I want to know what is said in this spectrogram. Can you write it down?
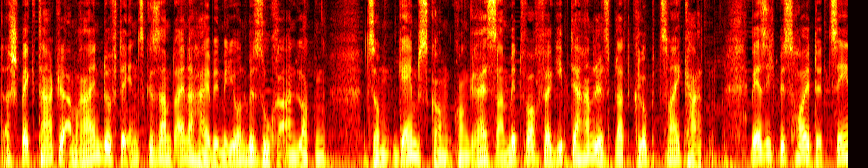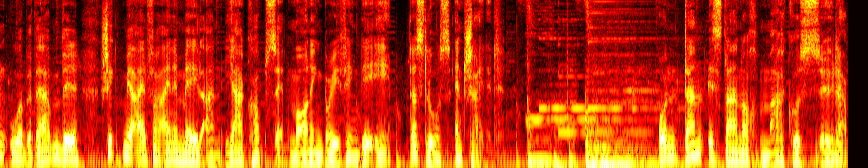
Das Spektakel am Rhein dürfte insgesamt eine halbe Million Besucher anlocken. Zum Gamescom-Kongress am Mittwoch vergibt der Handelsblatt Club zwei Karten. Wer sich bis heute 10 Uhr bewerben will, schickt mir einfach eine Mail an jakobs@morningbriefing.de. Das Los entscheidet. Und dann ist da noch Markus Söder,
